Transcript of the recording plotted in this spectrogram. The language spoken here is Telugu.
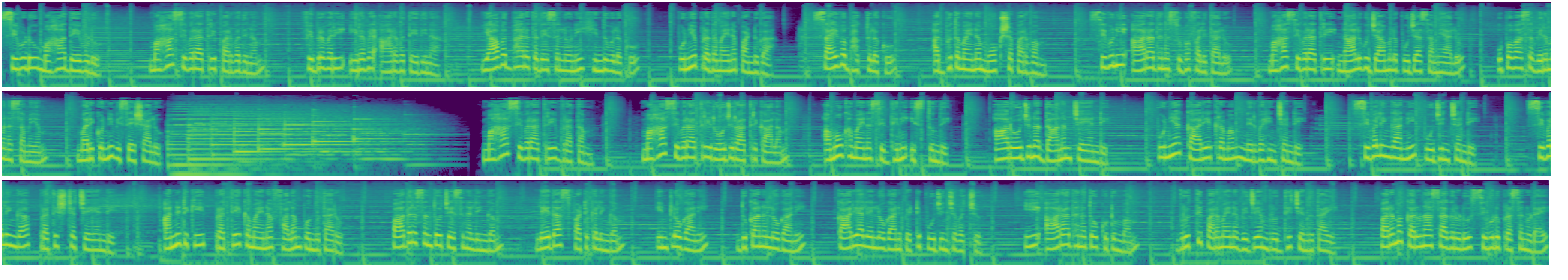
శివుడు మహాదేవుడు. మహాశివరాత్రి పర్వదినం ఫిబ్రవరి ఇరవై ఆరవ తేదీన. యావద్భారతదేశంలోని హిందువులకు పుణ్యప్రదమైన పండుగ. శైవ భక్తులకు అద్భుతమైన మోక్ష పర్వం. శివుని ఆరాధన శుభ ఫలితాలు మహాశివరాత్రి నాలుగు జాముల పూజా సమయాలు ఉపవాస విరమణ సమయం మరికొన్ని విశేషాలు. మహాశివరాత్రి వ్రతం. మహాశివరాత్రి రోజు రాత్రికాలం అమోఘమైన సిద్ధిని ఇస్తుంది. ఆ రోజున దానం చేయండి. పుణ్య కార్యక్రమం నిర్వహించండి. శివలింగాన్ని పూజించండి. శివలింగ ప్రతిష్ఠ చేయండి. అన్నిటికీ ప్రత్యేకమైన ఫలం పొందుతారు. పాదరసంతో చేసిన లింగం లేదా స్ఫటికలింగం ఇంట్లోగాని దుకాణంలోగాని కార్యాలయంలోగాని పెట్టి పూజించవచ్చు. ఈ ఆరాధనతో కుటుంబం వృత్తిపరమైన విజయం వృద్ధి చెందుతాయి. పరమ కరుణాసాగరుడు శివుడు ప్రసన్నుడై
